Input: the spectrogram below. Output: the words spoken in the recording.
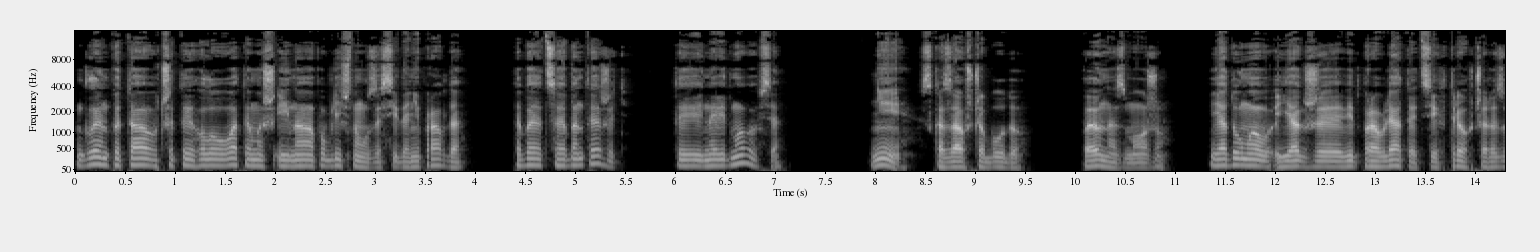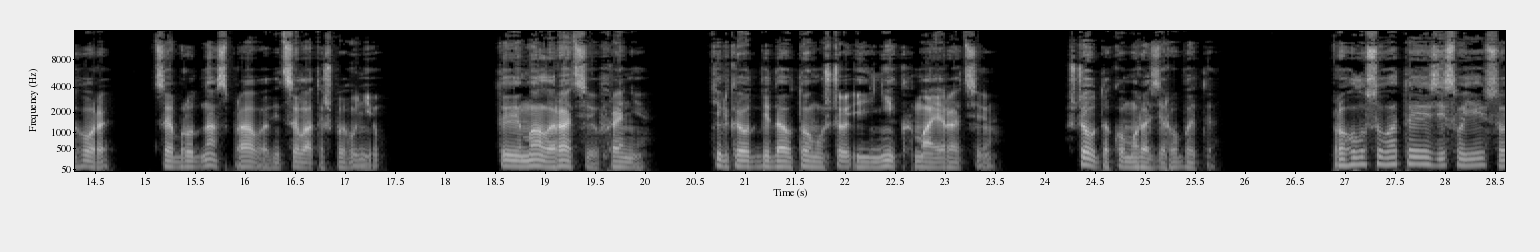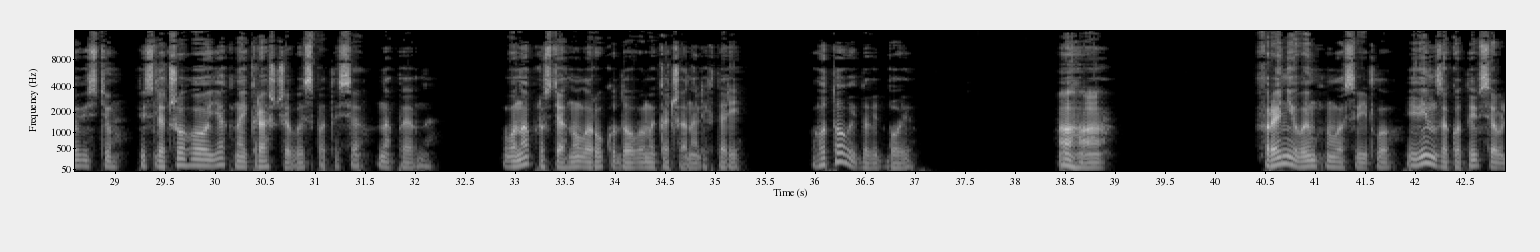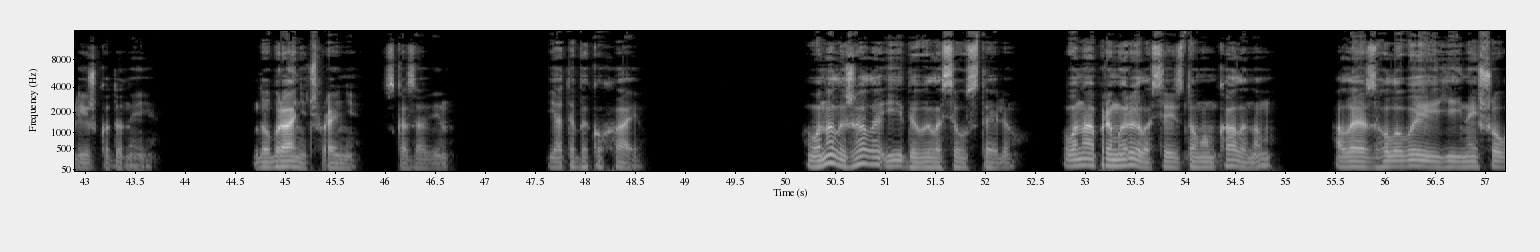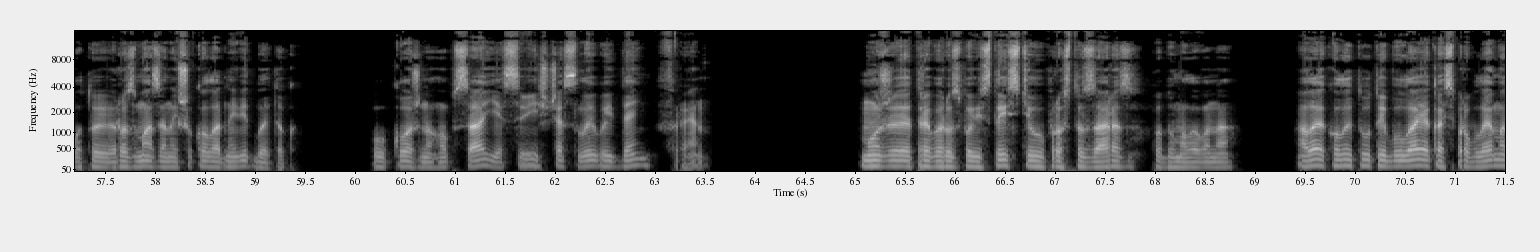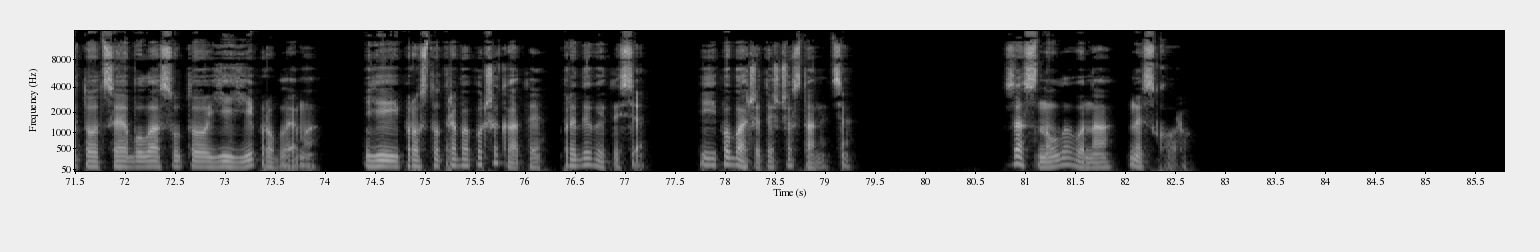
Глен питав, чи ти головуватимеш і на публічному засіданні, правда? Тебе це бентежить? Ти не відмовився? Ні, сказав, що буду. Певне, зможу. Я думав, як же відправляти цих трьох через гори. Це брудна справа відсилати шпигунів. Ти мала рацію, Френні. Тільки от біда в тому, що і Нік має рацію. Що в такому разі робити? Проголосувати зі своєю совістю, після чого якнайкраще виспатися, напевне. Вона простягнула руку до вимикача на ліхтарі. Готовий до відбою? Ага. Френі вимкнула світло, і він закотився в ліжко до неї. Добраніч, Френі, сказав він. Я тебе кохаю. Вона лежала і дивилася у стелю. Вона примирилася із домом Каленом, але з голови їй не йшов отой розмазаний шоколадний відбиток. У кожного пса є свій щасливий день, Френ. Може, треба розповісти Стю просто зараз, подумала вона. Але коли тут і була якась проблема, то це була суто її проблема. Їй просто треба почекати, придивитися і побачити, що станеться. Заснула вона не скоро.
